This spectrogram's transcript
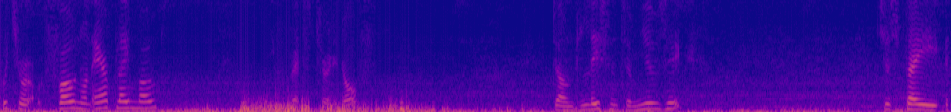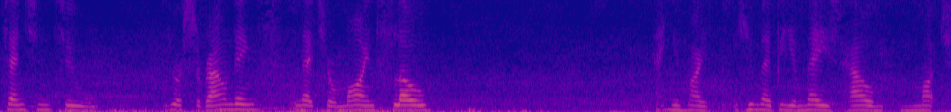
Put your phone on airplane mode. Even better, turn it off. Don't listen to music. Just pay attention to your surroundings. Let your mind flow. And you might you may be amazed how much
